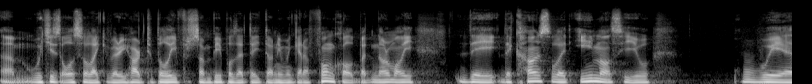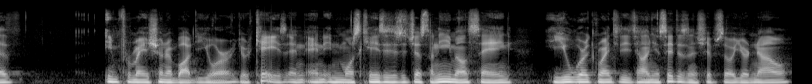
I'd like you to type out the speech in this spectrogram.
um, which is also like very hard to believe for some people that they don't even get a phone call. But normally they, the consulate emails you with information about your, your case. And, and in most cases, it's just an email saying you were granted Italian citizenship. So you're now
